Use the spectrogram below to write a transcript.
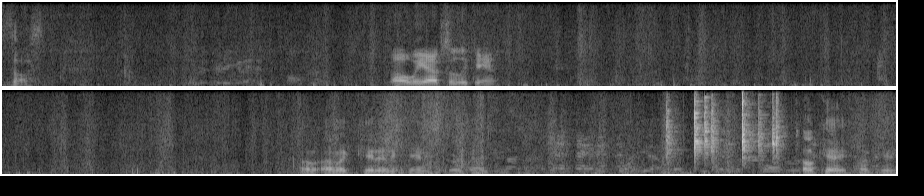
This is awesome. Oh, we absolutely can. I'm, I'm a kid in a candy store, guys. Okay, okay.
